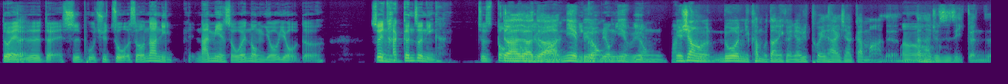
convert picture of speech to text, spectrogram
对对对对，食谱去做的时候，那你难免手会弄油油的，所以他跟着你，就是动对啊对啊对啊，你也不用你也不用，因为像如果你看不到，你可能要去推他一下干嘛的，但他就是自己跟着。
